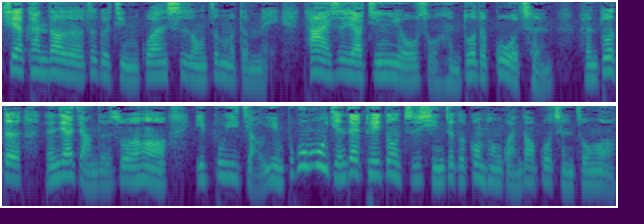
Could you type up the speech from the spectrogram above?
现在看到的这个景观市容这么的美，它还是要经由所很多的过程，很多的人家讲的说哈，一步一脚印。不过目前在推动执行这个共同管道过程中哦，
